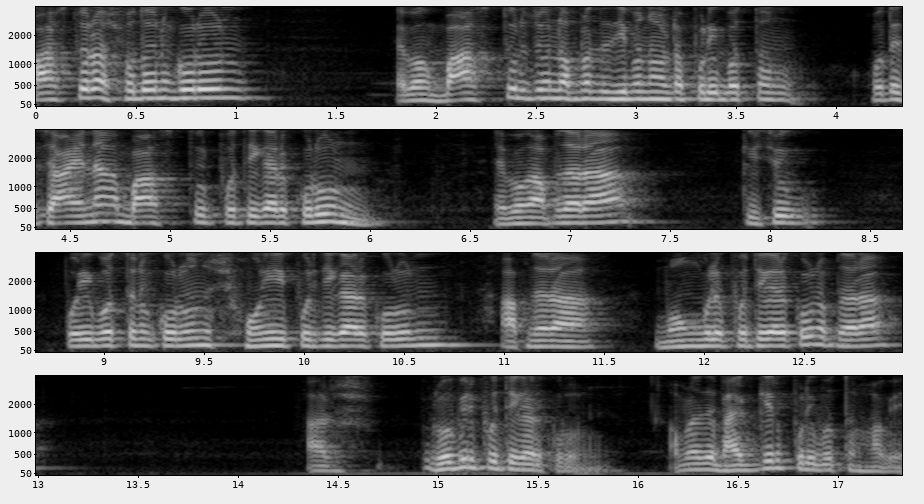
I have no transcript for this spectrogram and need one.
বাস্তুটা শোধন করুন, এবং বাস্তুর জন্য আপনাদের জীবনে একটা পরিবর্তন হতে চায় না। বাস্তুর প্রতিকার করুন, এবং আপনারা কিছু পরিবর্তন করুন, শনির প্রতিকার করুন, আপনারা মঙ্গলের প্রতিকার করুন, আপনারা আর রবির প্রতিকার করুন। আপনাদের ভাগ্যের পরিবর্তন হবে।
